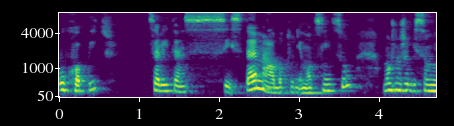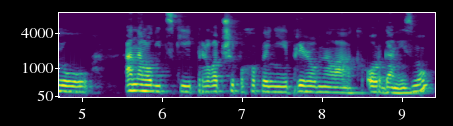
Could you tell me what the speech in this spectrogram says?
uchopiť celý ten systém alebo tú nemocnicu. Možno, že by som ju analogicky pre lepšie pochopenie prirovnala k organizmu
